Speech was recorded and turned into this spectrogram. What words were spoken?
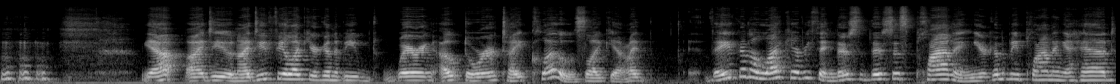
yeah, I do. And I do feel like you're going to be wearing outdoor type clothes. Like, yeah, I, they're going to like everything. There's, there's this planning. You're going to be planning ahead.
